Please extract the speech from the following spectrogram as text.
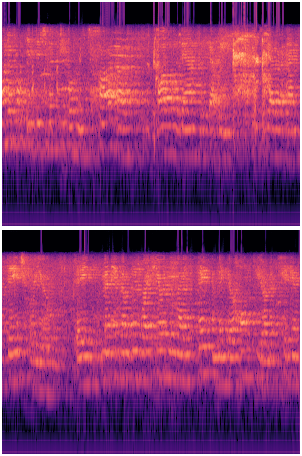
wonderful indigenous people who taught us all of the dances They, many of them live right here in the United States and make their homes here and have taken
